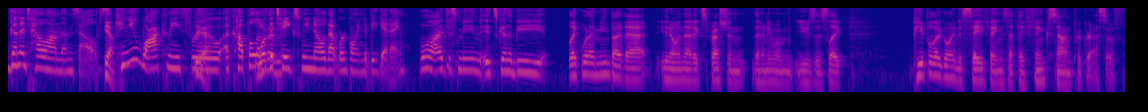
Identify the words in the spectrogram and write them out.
gonna tell on themselves, Yeah. can you walk me through a couple of What the I mean- takes we know that we're going to be getting? Well, I just mean it's to be like what I mean by that, you know, in that expression that anyone uses, like people are going to say things that they think sound progressive,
